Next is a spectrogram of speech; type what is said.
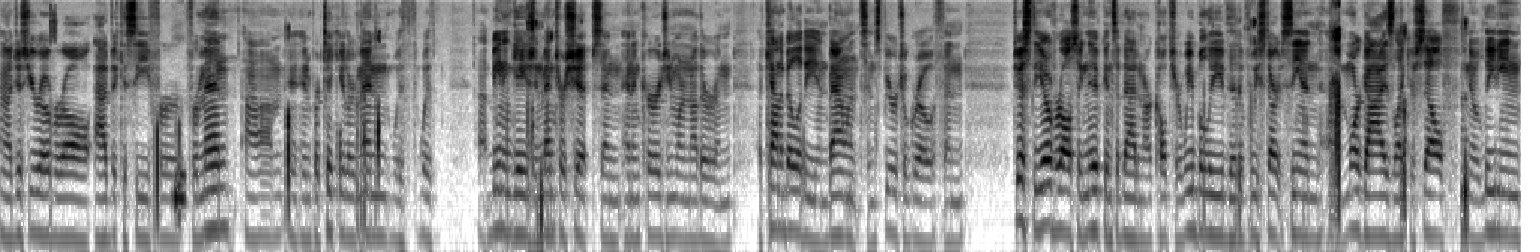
uh, just your overall advocacy for, for men, um, in, in, particular men with, with uh, being engaged in mentorships and, and encouraging one another and accountability and balance and spiritual growth and just the overall significance of that in our culture. We believe that if we start seeing uh, more guys like yourself, you know, leading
